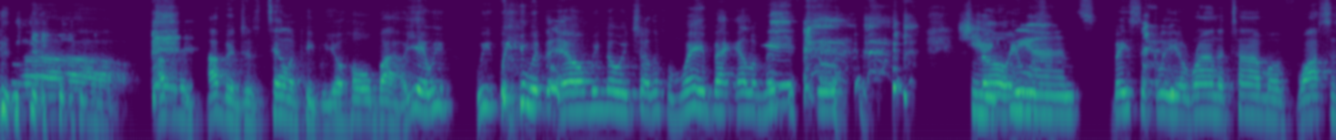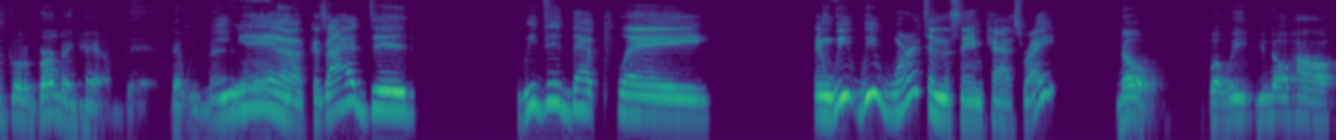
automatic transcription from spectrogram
no. I've been, I've been just telling people your whole bio. Yeah, we we we went to Elm. We know each other from way back elementary school. No, it was- Basically around the time of Watson's go to Birmingham then that we met. Yeah, because I had did we did that play and we we weren't in the same cast, right? No, but we, you know how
